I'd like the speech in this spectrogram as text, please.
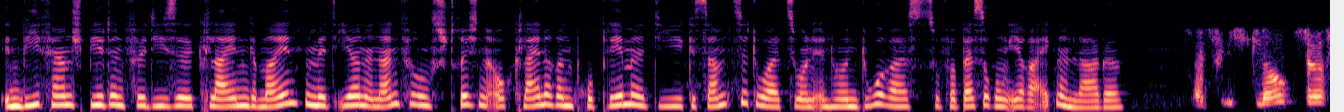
inwiefern spielt denn für diese kleinen Gemeinden mit ihren in Anführungsstrichen auch kleineren Probleme die Gesamtsituation in Honduras zur Verbesserung ihrer eigenen Lage? Also ich glaube, dass,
